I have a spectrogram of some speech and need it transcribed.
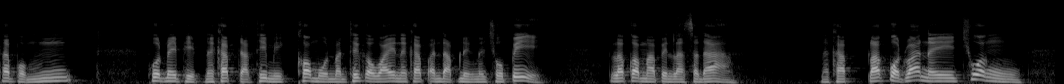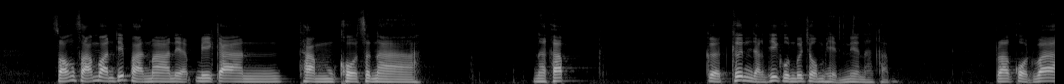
ถ้าผมพูดไม่ผิดนะครับ จากที่มีข้อมูลบันทึกเอาไว้นะครับ อันดับหนึ่งในโชปี้แล้วก็มาเป็น Lazada นะครับปรากฏว่าในช่วง 2-3 วันที่ผ่านมาเนี่ยมีการทำโฆษณานะครับ เกิดขึ้นอย่างที่คุณผู้ชมเห็นเนี่ยนะครับ ปรากฏว่า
